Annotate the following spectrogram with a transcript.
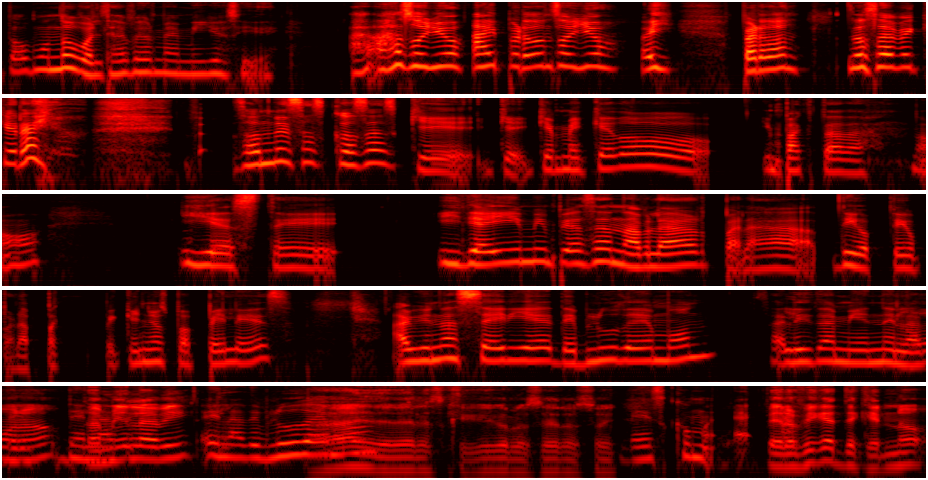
todo el mundo voltea a verme a mí, yo así de, ah, ah, soy yo, ay, perdón, soy yo, ay, perdón, no sabe que era yo. Son de esas cosas que, que, que me quedo impactada, ¿no? Y este, y de ahí me empiezan a hablar para, digo, digo para pa- pequeños papeles. Había una serie de Blue Demon, salí también en la ¿Cómo de, no? de También de- la vi. en la de Blue Demon. Ay, de veras, que qué grosero soy. es como, Pero fíjate que no,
